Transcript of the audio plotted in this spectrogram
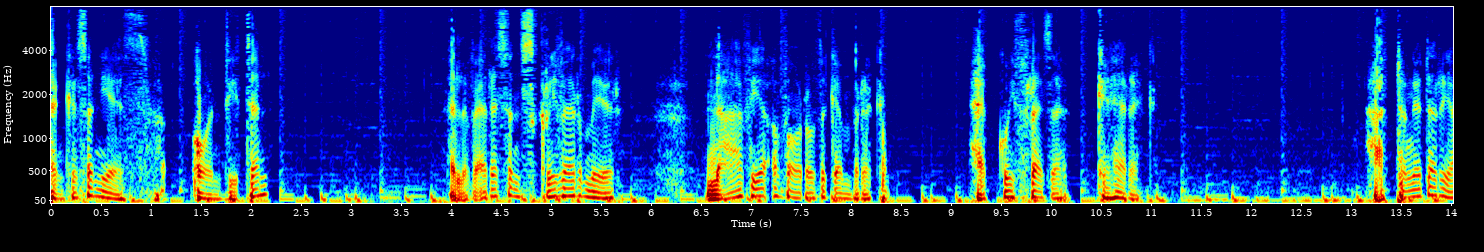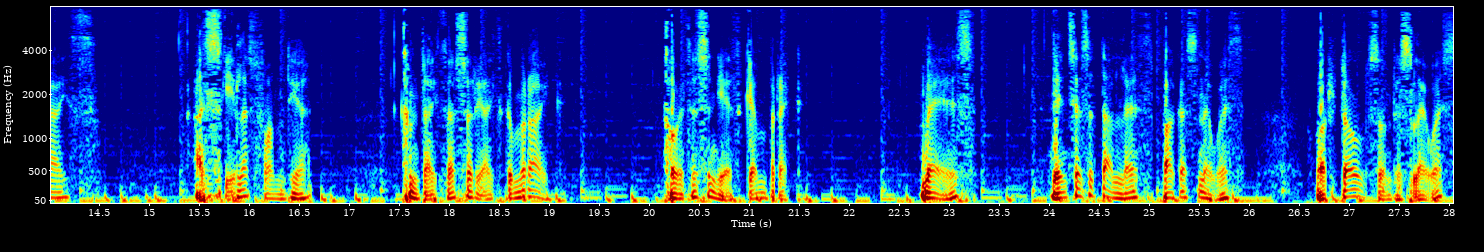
tencys yn iaith Owen Fitel, Elferus yn sgrifer myr, na fi aforodd y Gymryd heb gweithreddau A tynged yr iaith a sgil ffondau Cymdeithas yr Iaith Gymraeg. Cywydd y Syniaeth Gembreg Mes Neintes y Daleth Bagas Newydd Wardol Saunders Lewis.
